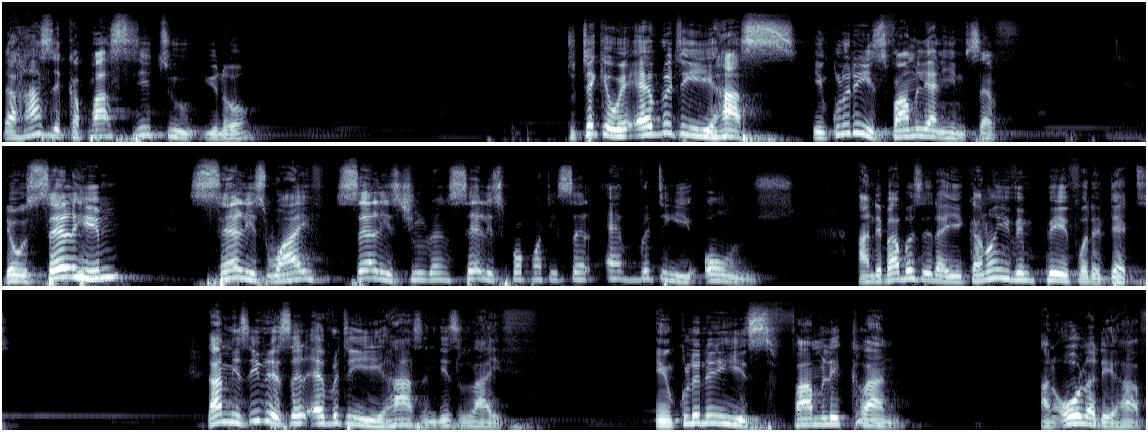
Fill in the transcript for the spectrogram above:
that has the capacity to, you know, to take away everything he has, including his family and himself. They will sell him, sell his wife, sell his children, sell his property, sell everything he owns. And the Bible says that he cannot even pay for the debt. That means if they sell everything he has in this life, including his family clan and all that they have,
